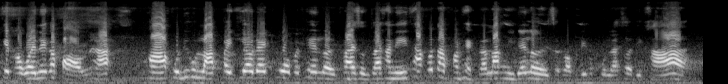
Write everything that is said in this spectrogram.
เก็บเอาไว้ในกระเป๋านะคะ พาคนที่คุณรักไปเที่ยวได้ทั่วประเทศเลย ใครสนใจคันนี้ทักก็ตามคอนแทคด้านล่างนี้ได้เลยสำหรับวันนี้ขอบคุณและสวัสดีค่ะ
